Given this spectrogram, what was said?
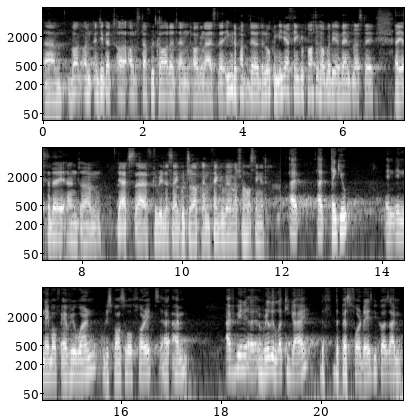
um, well, and, and you got uh, all the stuff recorded and organized. Uh, even the, pub, the the local media thing reported over the event last day, uh, yesterday, and um, yeah, it's uh, to really say good job and thank you very much for hosting it. I, I thank you, in in name of everyone responsible for it. I, I'm I've been a really lucky guy the, the past four days because I'm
